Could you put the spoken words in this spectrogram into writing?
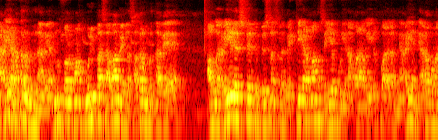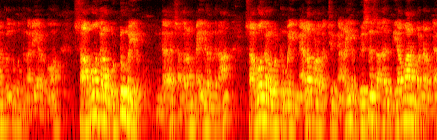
நிறைய இடத்துல இருந்ததுனாவே இன்னும் சொல்லப்போனால் குறிப்பாக செவ்வாய் மேட்டில் சதுரம் இருந்தாவே அவங்க ரியல் எஸ்டேட் பிஸ்னஸில் வெற்றிகரமாக செய்யக்கூடிய நபராக இருப்பார்கள். நிறைய நிலவலம் சொத்து கொத்து நிறைய இருக்கும். சகோதர ஒற்றுமை இருக்கும். இந்த சதுரம் கையில இருந்துன்னா சகோதர ஒற்றுமை நிலவலம் வச்சு நிறைய பிஸ்னஸ் அதாவது வியாபாரம் பண்ணுறவங்க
